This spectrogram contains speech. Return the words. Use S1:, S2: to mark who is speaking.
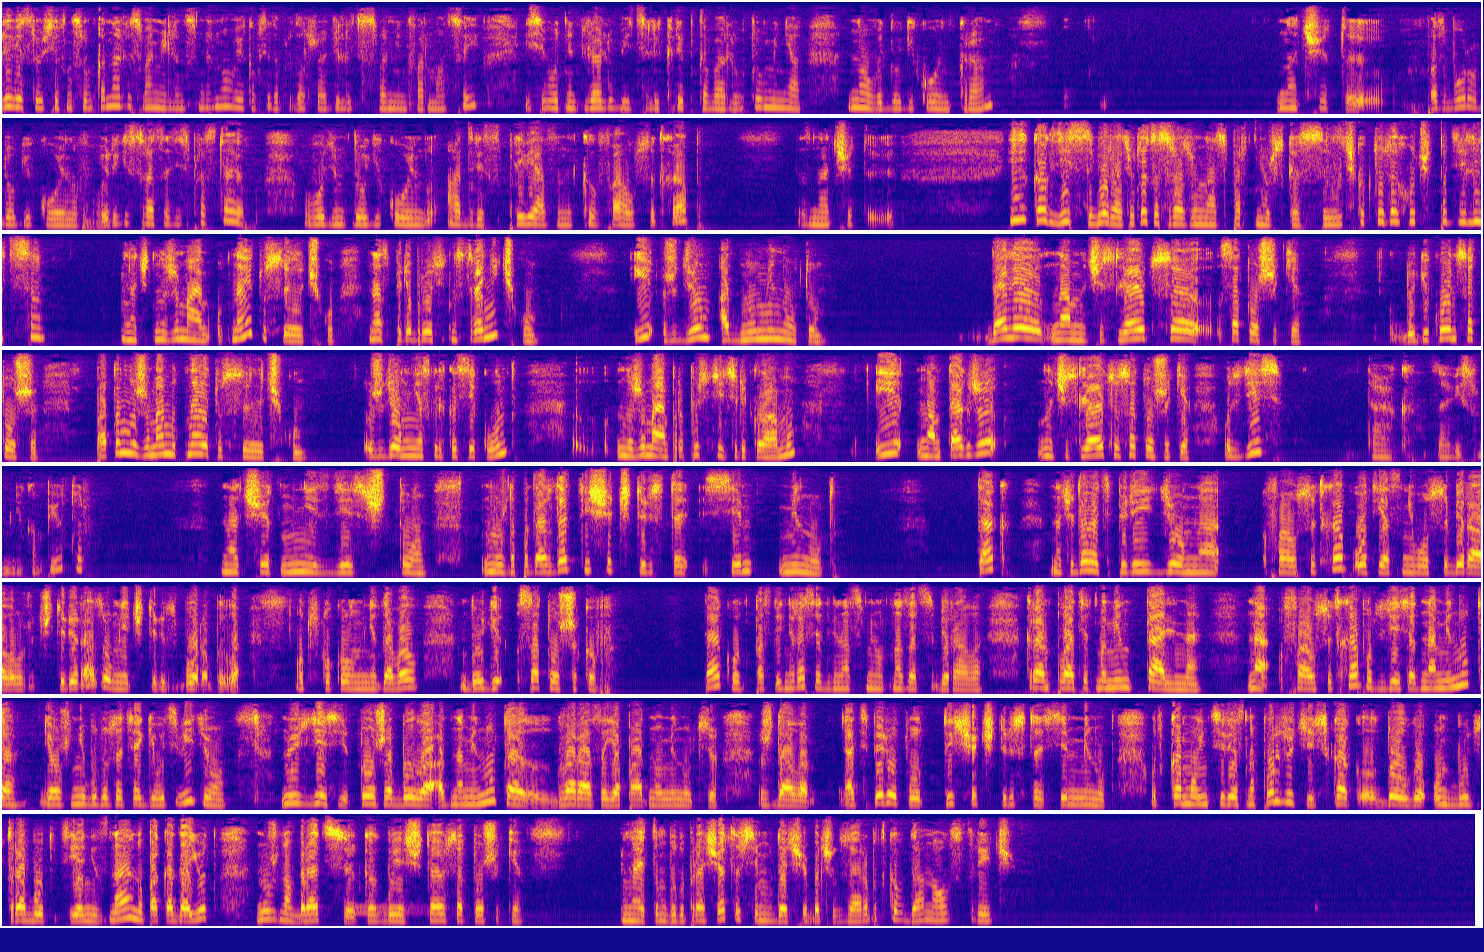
S1: Приветствую всех на своем канале. С вами Елена Смирнова. Я, как всегда, продолжаю делиться с вами информацией. И сегодня для любителей криптовалюты у меня новый Dogecoin кран. Значит, э, по сбору Dogecoin. Регистрация здесь простая. Вводим Dogecoin адрес, привязанный к Faucet Hub. Значит, э, и как здесь собирать? Вот это сразу у нас партнерская ссылочка, кто захочет поделиться. Значит, нажимаем вот на эту ссылочку, нас перебросить на страничку и ждем одну минуту. Далее нам начисляются сатошики. Dogecoin сатоши. Потом нажимаем вот на эту ссылочку. Ждем несколько секунд. Нажимаем пропустить рекламу. И нам также начисляются сатошики. Вот здесь, так, завис у меня компьютер. Значит, мне здесь что? Нужно подождать 1407 минут. Так, значит, давайте перейдем на Faucet Hub. Вот я с него собирала уже 4 раза, у меня 4 сбора было. Вот сколько он мне давал доги сатошиков. Так, вот последний раз я 12 минут назад собирала. Кран платит моментально на Faucet Hub. Вот здесь одна минута. Я уже не буду затягивать видео. Ну и здесь тоже было одна минута. Два раза я по одной минуте ждала. А теперь вот, вот 1407 минут. Вот кому интересно, пользуйтесь. Как долго он будет работать, я не знаю. Но пока дает, нужно брать, как бы я считаю, сатошики. На этом буду прощаться. Всем удачи и больших заработков. До новых встреч.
